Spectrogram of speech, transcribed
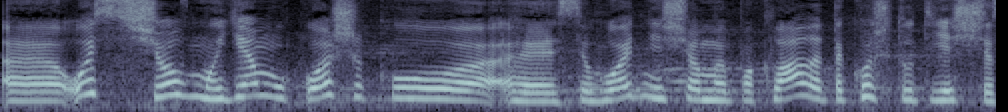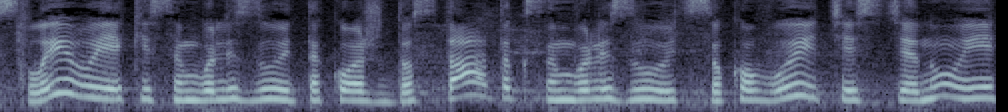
Е, ось що в моєму кошику е, сьогодні, що ми поклали. Також тут є щасливі, які символізують також достаток, символізують соковитість. Ну і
